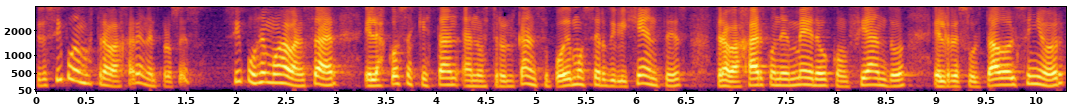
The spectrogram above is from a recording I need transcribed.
pero sí podemos trabajar en el proceso. Sí podemos avanzar en las cosas que están a nuestro alcance, podemos ser diligentes, trabajar con esmero, confiando el resultado al Señor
